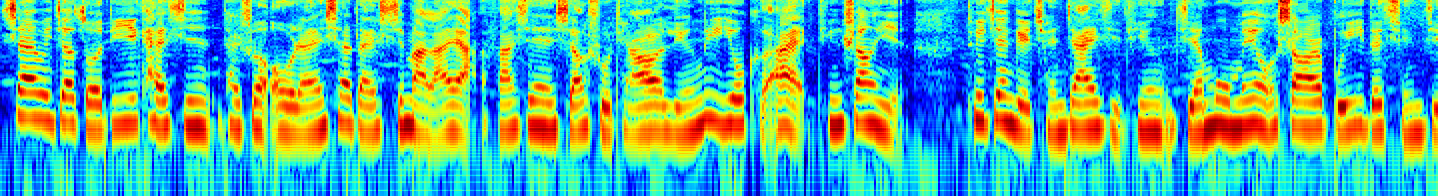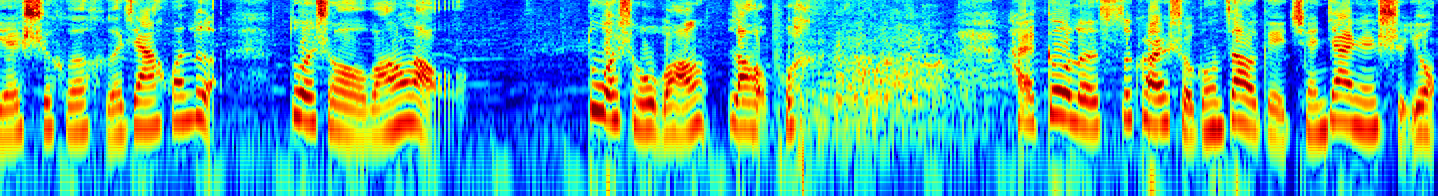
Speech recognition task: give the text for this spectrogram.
下一位叫做第一开心，他说偶然下载喜马拉雅，发现小薯条伶俐又可爱，听上瘾，推荐给全家一起听。节目没有少儿不宜的情节，适合阖家欢乐。剁手王老剁手王老婆，还购了四块手工皂给全家人使用。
